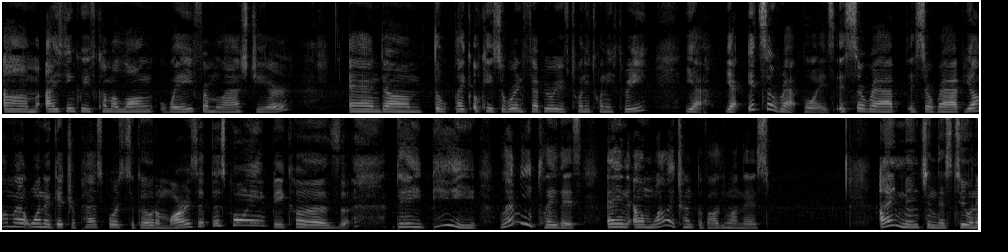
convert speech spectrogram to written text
Um, I think we've come a long way from last year. And um, the like, okay, so we're in February of 2023. Yeah, yeah, it's a wrap, boys. It's a wrap. It's a wrap. Y'all might want to get your passports to go to Mars at this point because, baby, let me play this. And um, while I turn up the volume on this, I mentioned this too, and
